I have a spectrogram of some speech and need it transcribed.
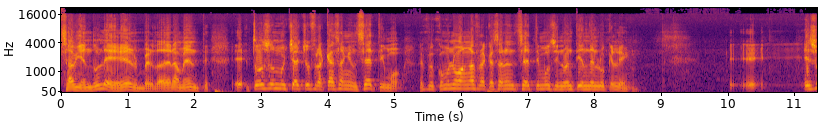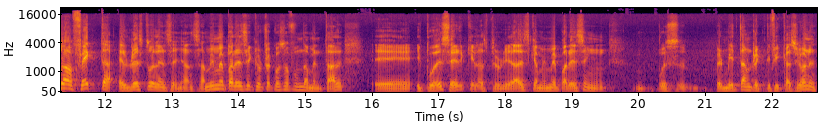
sabiendo leer verdaderamente. Eh, todos esos muchachos fracasan en séptimo. Eh, ¿Cómo no van a fracasar en séptimo si no entienden lo que leen? Eh, eso afecta el resto de la enseñanza. A mí me parece que otra cosa fundamental, y puede ser que las prioridades que a mí me parecen, pues permitan rectificaciones,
